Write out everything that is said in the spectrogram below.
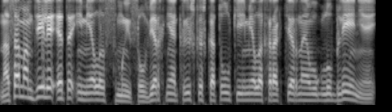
На самом деле это имело смысл. Верхняя крышка шкатулки имела характерное углубление,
